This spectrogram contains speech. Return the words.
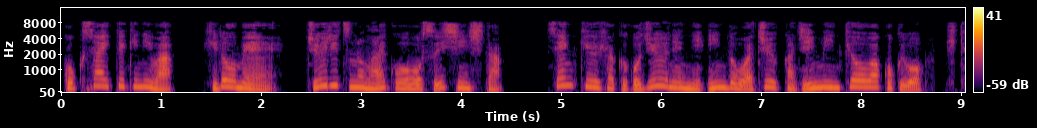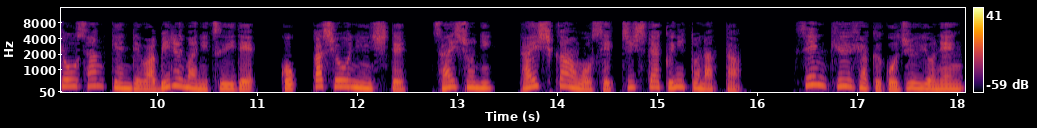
国際的には非同盟、中立の外交を推進した。1950年にインドは中華人民共和国を非共産権ではビルマに次いで国家承認して最初に大使館を設置した国となった。1954年、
